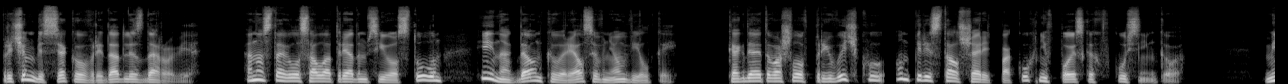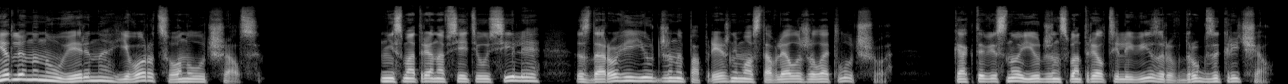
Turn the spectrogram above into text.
причем без всякого вреда для здоровья. Она ставила салат рядом с его стулом, и иногда он ковырялся в нем вилкой. Когда это вошло в привычку, он перестал шарить по кухне в поисках вкусненького. Медленно, но уверенно его рацион улучшался. Несмотря на все эти усилия, здоровье Юджина по-прежнему оставляло желать лучшего. Как-то весной Юджин смотрел телевизор и вдруг закричал.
